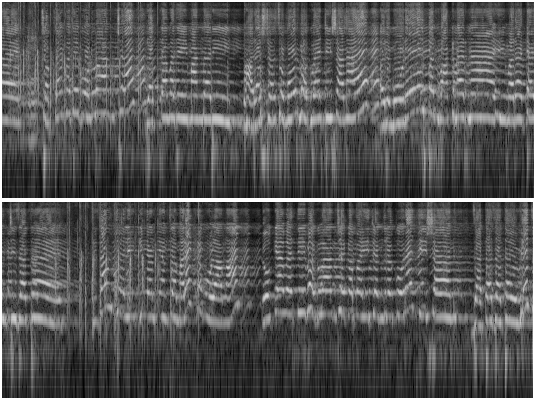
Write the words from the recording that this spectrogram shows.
आहे. शब्दांमध्ये गोडवा आमच्या रक्तामध्ये इमानदारी. महाराष्ट्रासमोर भगवानची शान आहे. अरे मोडेल पण वाकणार नाही ही मराठ्यांची जात आहे. जिजाऊच्या आणि आमचा मराठा मुळा मान डोक्यावरती भगवानच्या कपाळी चंद्र कोराची शान. जाता जाता एवढेच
